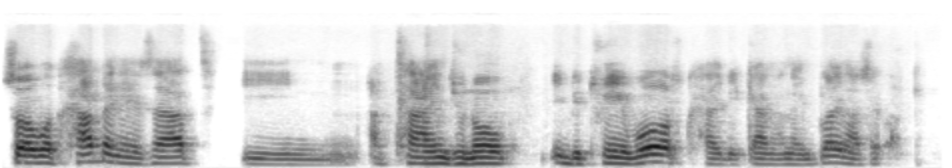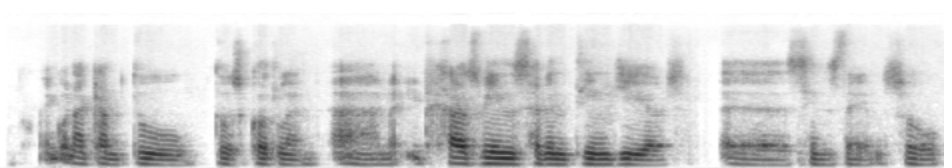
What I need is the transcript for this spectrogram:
So what happened is that in a time, you know, in between work, I became unemployed. I said, I'm gonna come to, to Scotland. And it has been 17 years uh, since then. So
